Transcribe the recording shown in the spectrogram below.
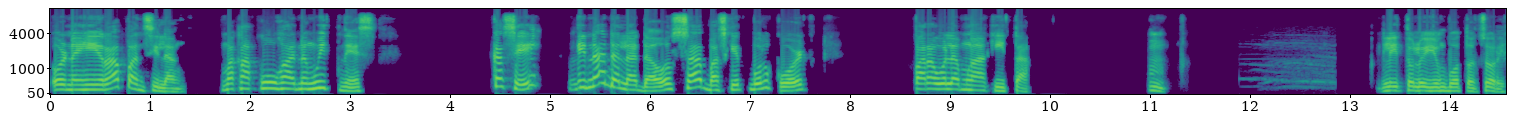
or nahihirapan silang makakuha ng witness kasi dinadala daw sa basketball court para walang makakita. Hmm. Late tuloy yung button, sorry.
